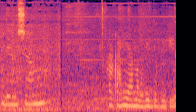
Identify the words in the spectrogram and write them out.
Dim sum. Kakahiya mag-video-video.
